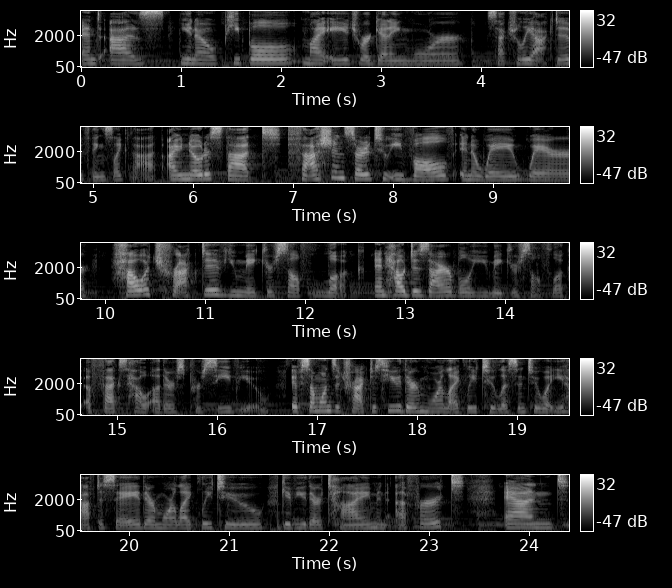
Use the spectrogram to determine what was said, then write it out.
and as, you know, people my age were getting more sexually active, things like that, I noticed that fashion started to evolve in a way where how attractive you make yourself look and how desirable you make yourself look affects how others perceive you. If someone's attracted to you, they're more likely to listen to what you have to say, they're more likely to give you their time and effort. And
